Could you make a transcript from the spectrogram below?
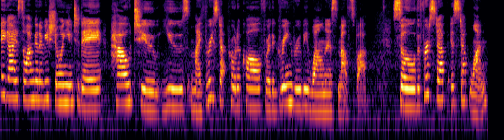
Hey guys, so I'm going to be showing you today how to use my three-step protocol for the Green Ruby Wellness Mouth Spa. So the first step is step one,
